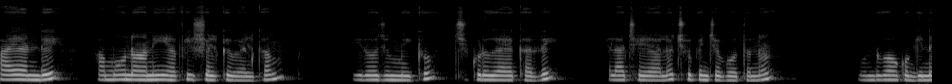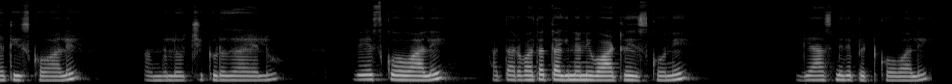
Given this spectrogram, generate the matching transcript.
హాయ్ అండి. అమ్ము నాని అఫీషియల్కి వెల్కమ్. ఈరోజు మీకు చిక్కుడుగాయ కర్రీ ఎలా చేయాలో చూపించబోతున్నా. ముందుగా ఒక గిన్నె తీసుకోవాలి. అందులో చిక్కుడుగాయలు వేసుకోవాలి. ఆ తర్వాత తగినన్ని వాటర్ వేసుకొని గ్యాస్ మీద పెట్టుకోవాలి.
